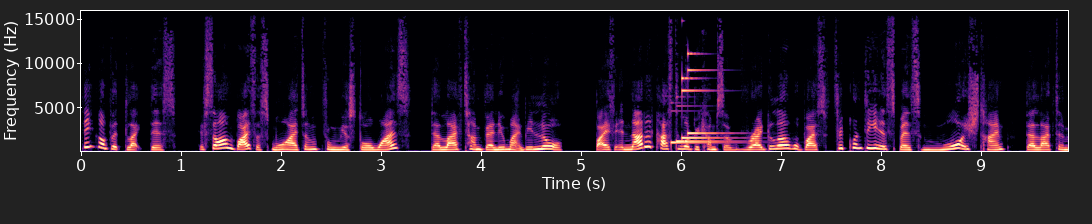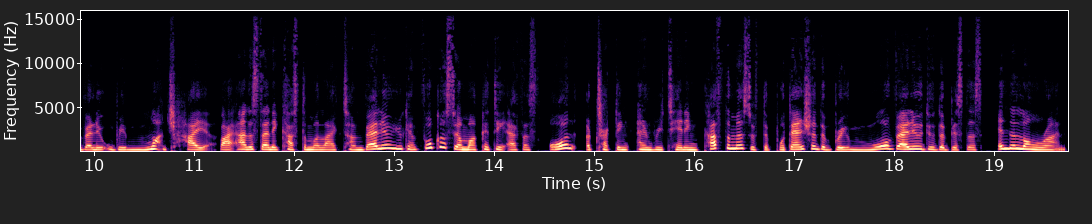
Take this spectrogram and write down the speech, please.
Think of it like this if someone buys a small item from your store once, their lifetime value might be low. But if another customer becomes a regular who buys frequently and spends more each time, their lifetime value will be much higher. By understanding customer lifetime value, you can focus your marketing efforts on attracting and retaining customers with the potential to bring more value to the business in the long run.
